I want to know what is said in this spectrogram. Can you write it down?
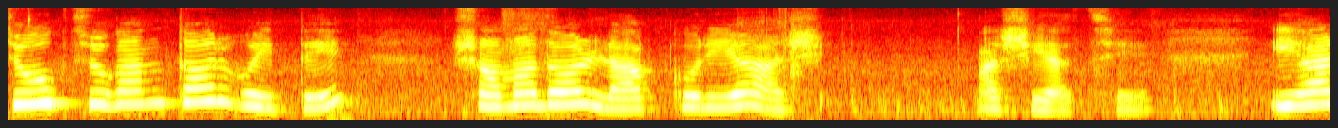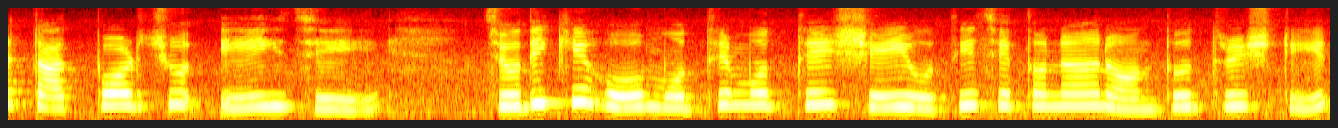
যুগ যুগান্তর হইতে সমাদর লাভ করিয়া আসি, আসিয়াছে। ইহার তাৎপর্য এই যে যদি কেহ মধ্যে মধ্যে সেই অতি চেতনার অন্তর্দৃষ্টির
